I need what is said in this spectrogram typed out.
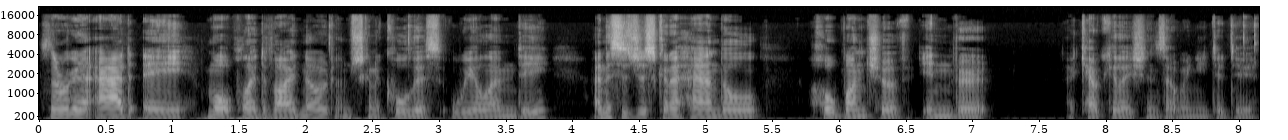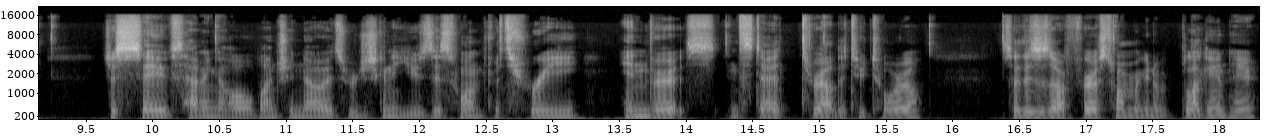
So now we're going to add a multiply divide node. I'm just going to call this wheel MD. And this is just going to handle a whole bunch of invert calculations that we need to do. Just saves having a whole bunch of nodes. We're just going to use this one for three inverts instead throughout the tutorial. So this is our first one we're going to plug in here.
